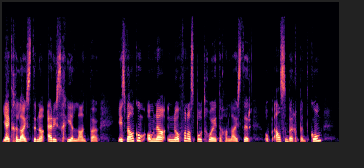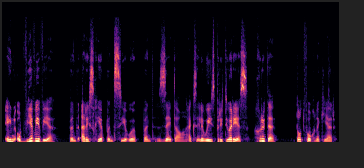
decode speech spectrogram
Jy het geluister na RSG Landbou. Jy's welkom om na nog van ons potgoeie te gaan luister op elsenburg.com en op www.rsg.co.za. Ek is Eloise Pretorius. Groete. Tot volgende keer.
